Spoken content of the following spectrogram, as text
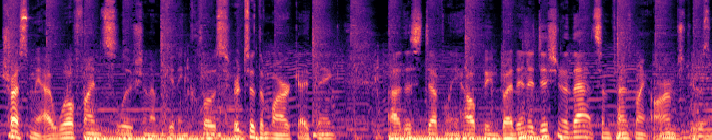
trust me, I will find a solution. I'm getting closer to the mark, I think. Uh, this is definitely helping. But in addition to that, sometimes my arms just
